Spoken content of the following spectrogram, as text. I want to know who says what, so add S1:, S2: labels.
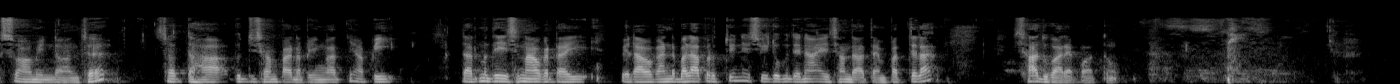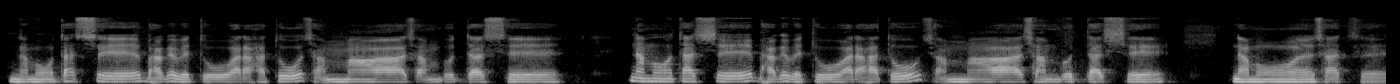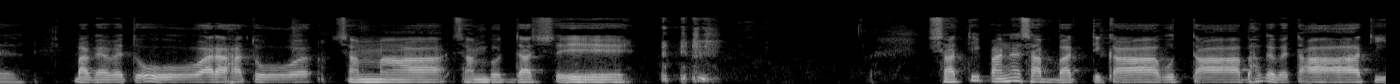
S1: ස්වාමීන් වහන්සේ ශ්‍රද්ධා බුද්ධ සම්පන්න පින්වත්නි අපි ධර්ම දේශනාවකටයි වේලාව ගන්න බලාපොරොත්තු වෙන්නේ. සීලුම දෙනා ඒ සඳහා tempත් වෙලා සාදුකාරය පවත්වමු. නමෝ තස්සේ භගවතු වරහතෝ සම්මා සම්බුද්දස්සේ. නමෝ තස්සේ භගවතු වරහතෝ සම්මා සම්බුද්දස්සේ. නමෝ සත්සේ භගවතු අරහතෝ සම්මා සම්බුද්දස්සේ. සතිපන සබ්බත්තිකා වුත්තා භගවතාති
